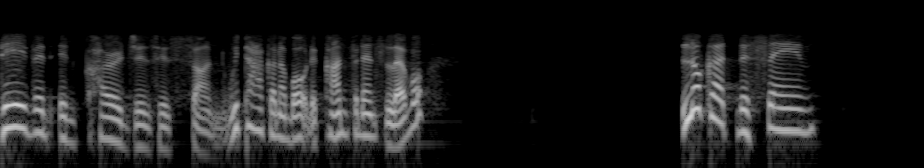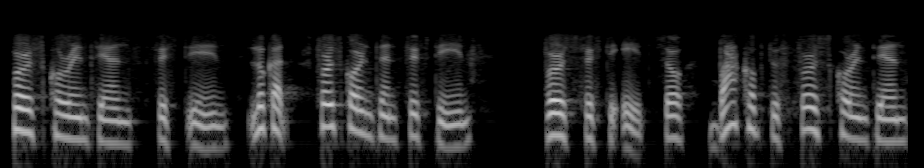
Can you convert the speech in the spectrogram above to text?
David encourages his son. We're talking about the confidence level. Look at the same First Corinthians 15. Look at First Corinthians 15, verse 58. So back up to First Corinthians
